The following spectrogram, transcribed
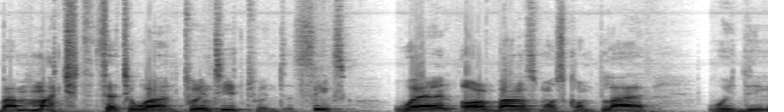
by March 31, 2026, when all banks must comply with the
